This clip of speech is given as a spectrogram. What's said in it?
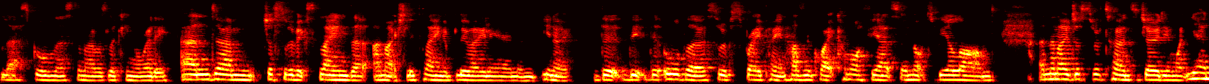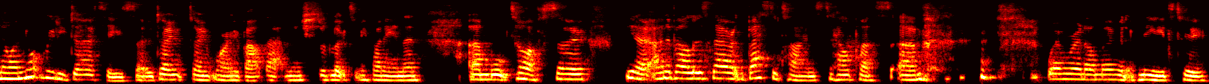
less gormless than I was looking already. And um, just sort of explained that I'm actually playing a blue alien and, you know, the, the, the, all the sort of spray paint hasn't quite come off yet, so not to be alarmed. And then I just sort of turned to Jodie and went, "Yeah, no, I'm not really dirty, so don't don't worry about that." And then she sort of looked at me funny and then um, walked off. So you know, Annabel is there at the best of times to help us um, when we're in our moment of need too.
